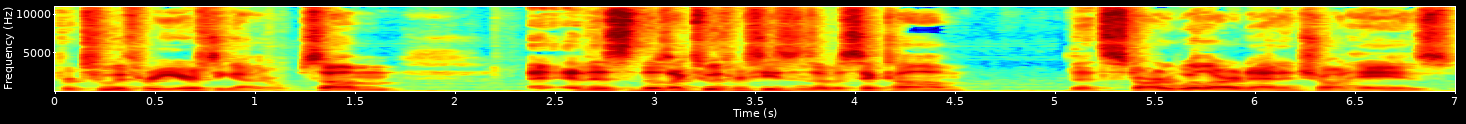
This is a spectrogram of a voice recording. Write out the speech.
for two or three years together. Some, this there was like two or three seasons of a sitcom that starred Will Arnett and Sean Hayes,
